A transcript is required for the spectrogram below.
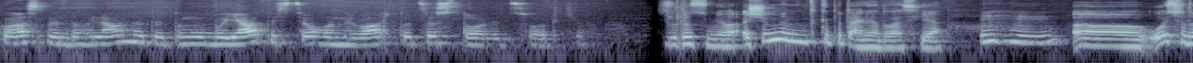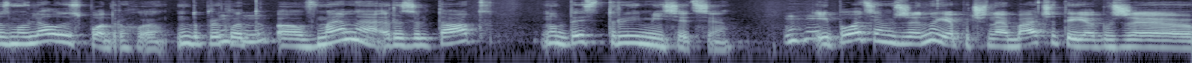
класне доглянути, тому боятись цього не варто. Це 100%. Зрозуміло. А що в мене таке питання до вас є? Угу. Е, ось розмовляли з подругою. Ну, наприклад, Мгм. е, в мене результат ну, десь три місяці. І потім вже ну, я починаю бачити, як вже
